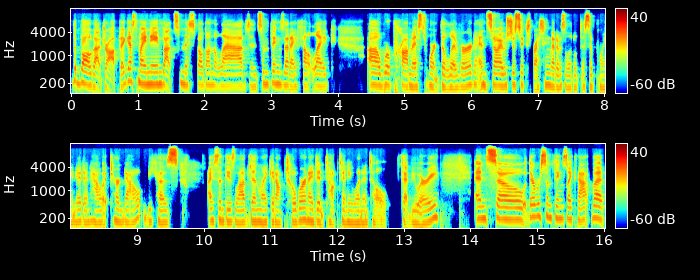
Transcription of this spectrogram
the ball got dropped. I guess my name got misspelled on the labs and some things that I felt like uh, were promised weren't delivered. And so I was just expressing that I was a little disappointed in how it turned out because I sent these labs in like in October and I didn't talk to anyone until February. And so there were some things like that, but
